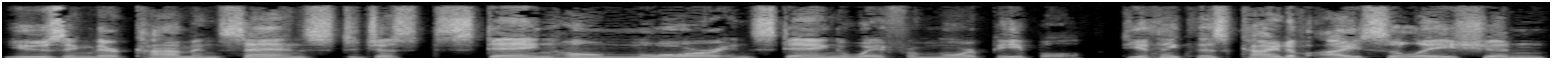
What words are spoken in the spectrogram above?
using their common sense to just staying home more and staying away from more people. Do you think this kind of isolation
